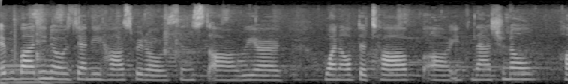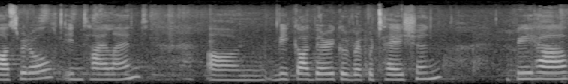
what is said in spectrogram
Everybody knows Yanhee Hospital since uh, we are one of the top uh, international hospitals in Thailand. Um, we got very good reputation. We have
